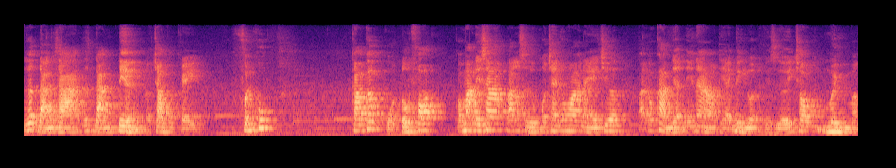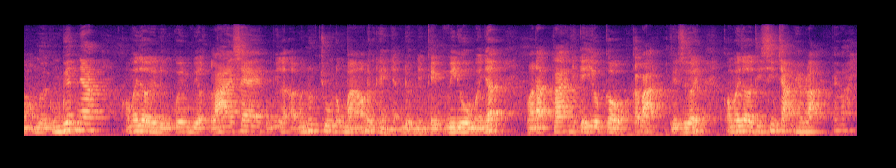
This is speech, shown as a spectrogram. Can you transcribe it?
rất đáng giá, rất đáng tiền ở trong cái phân khúc cao cấp của Tom Ford. Có bạn thì sao? Bạn đã sử dụng con chai nước hoa này hay chưa? Bạn có cảm nhận như nào thì hãy bình luận ở phía dưới cho mình và mọi người cùng biết nha còn bây giờ thì đừng quên việc like, share cũng như là ấn nút chuông thông báo để có thể nhận được những cái video mới nhất và đặt ra những cái yêu cầu của các bạn phía dưới. Còn bây giờ thì xin chào và hẹn gặp lại. Bye bye.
